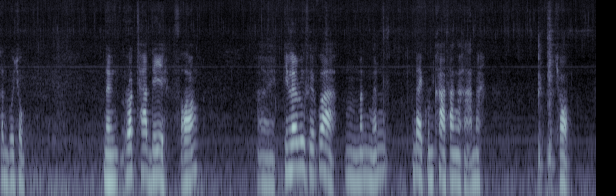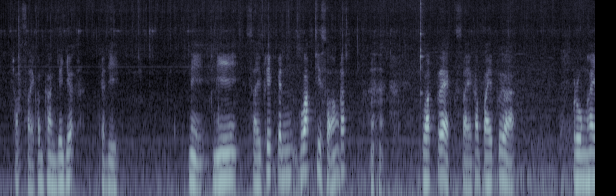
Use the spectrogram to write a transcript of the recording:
ท่านผู้ชมหนึ่งรสชาติดีสอง กินแล้วรู้สึกว่าอืมันเหมือนได้คุณค่าทางอาหารนะ ชอบชอบใส่ค่อนข้างเยอะๆจะดี นี่มีใส่พริกเป็นวักที่สองครับ วักแรกใส่เข้าไปเพื่อปรุงให้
